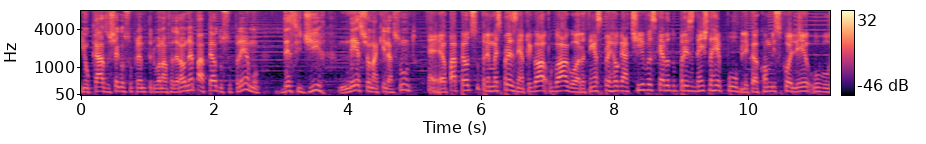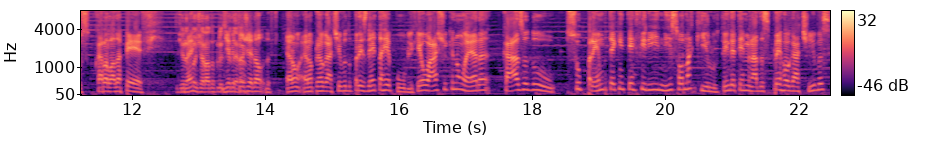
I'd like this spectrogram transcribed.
e o caso chega ao Supremo Tribunal Federal, não é papel do Supremo decidir nesse ou naquele assunto? É, é o papel do Supremo, mas, por exemplo, igual, igual agora, tem as prerrogativas que era do presidente da República, como escolher o, o cara lá da PF Diretor-geral né? da Polícia Diretor-geral era, era uma prerrogativa do presidente da República. Eu acho que não era caso do Supremo ter que interferir nisso ou naquilo. Tem determinadas prerrogativas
